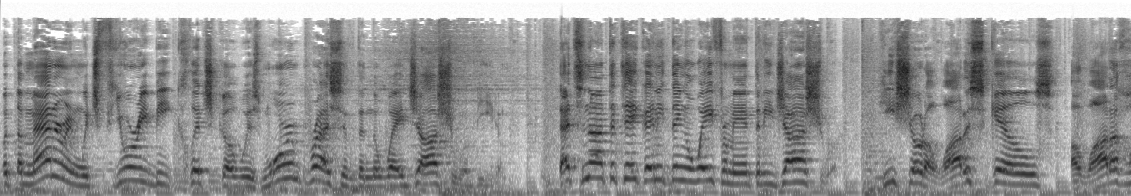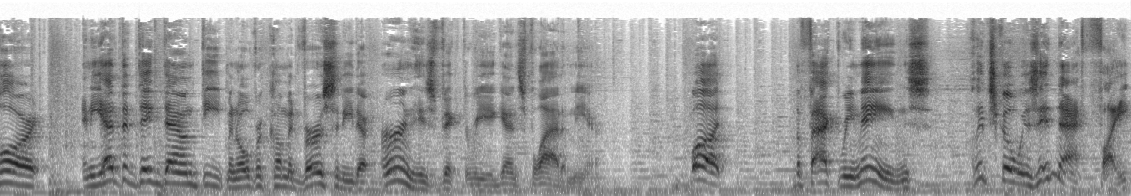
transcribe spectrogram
But the manner in which Fury beat Klitschko was more impressive than the way Joshua beat him. That's not to take anything away from Anthony Joshua. He showed a lot of skills, a lot of heart, and he had to dig down deep and overcome adversity to earn his victory against Wladimir. But the fact remains, Klitschko was in that fight,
